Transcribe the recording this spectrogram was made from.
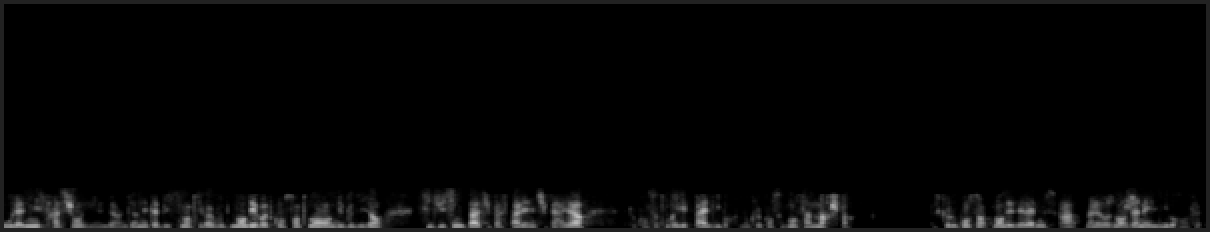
ou l'administration d'un établissement qui va vous demander votre consentement en vous disant si tu signes pas, tu passes pas à l'année supérieure, le consentement il n'est pas libre. Donc le consentement ça ne marche pas. Parce que le consentement des élèves ne sera malheureusement jamais libre en fait.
